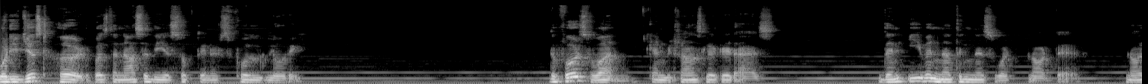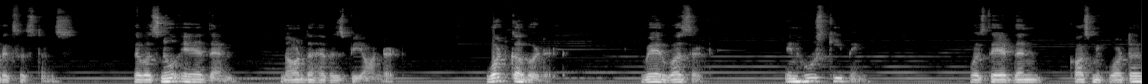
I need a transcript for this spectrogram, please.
What you just heard was the Nasadiya Sukta in its full glory. The first one can be translated as Then even nothingness was not there, nor existence. There was no air then, nor the heavens beyond it. What covered it? Where was it? In whose keeping? Was there then cosmic water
